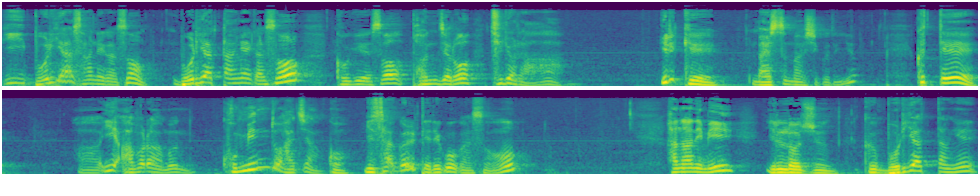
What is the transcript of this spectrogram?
이 모리아 산에 가서 모리아 땅에 가서 거기에서 번제로 드려라. 이렇게 말씀하시거든요. 그때 아, 이 아브라함은 고민도 하지 않고 이삭을 데리고 가서 하나님이 일러준 그 모리아 땅에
